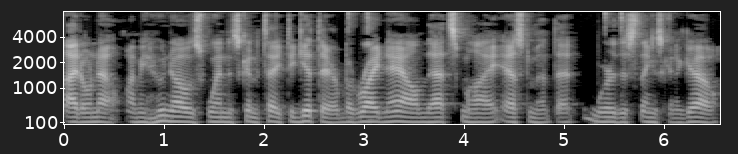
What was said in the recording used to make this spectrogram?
I don't know. I mean, who knows when it's going to take to get there? But right now, that's my estimate that where this thing's going to go.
